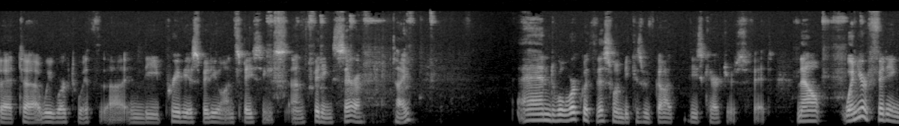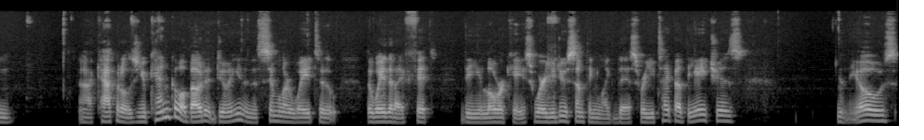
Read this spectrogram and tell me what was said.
that uh, we worked with uh, in the previous video on spacing and fitting serif type. And we'll work with this one because we've got these characters fit. Now, when you're fitting uh, capitals, you can go about it doing it in a similar way to the way that I fit the lowercase, where you do something like this, where you type out the H's and the O's,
